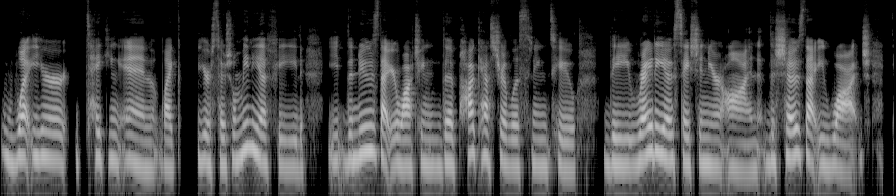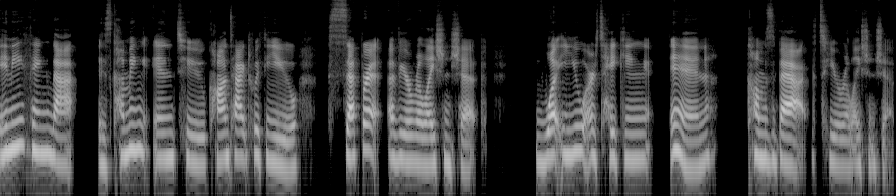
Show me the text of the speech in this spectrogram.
what you're taking in, like your social media feed, the news that you're watching, the podcast you're listening to, the radio station you're on, the shows that you watch, anything that is coming into contact with you separate of your relationship, what you are taking in comes back to your relationship.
